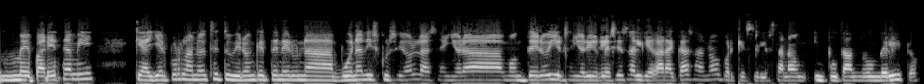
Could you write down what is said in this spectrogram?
Me parece a mí que ayer por la noche tuvieron que tener una buena discusión la señora Montero y el señor Iglesias al llegar a casa, ¿no? Porque si le están imputando un delito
